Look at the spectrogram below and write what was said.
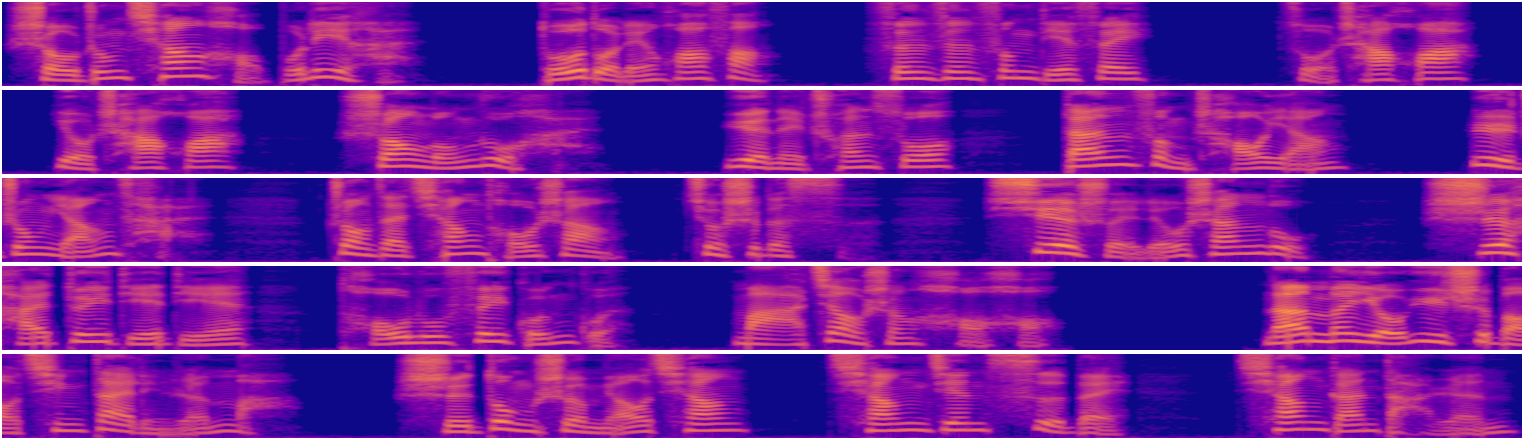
手中枪好不厉害，朵朵莲花放，纷纷蜂蝶飞，左插花，右插花，双龙入海，月内穿梭，丹凤朝阳，日中阳彩，撞在枪头上就是个死，血水流山路，尸骸堆叠叠，头颅飞滚滚，马叫声嚎嚎。南门有尉迟宝庆带领人马，使动射苗枪，枪尖刺背。枪杆打人，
